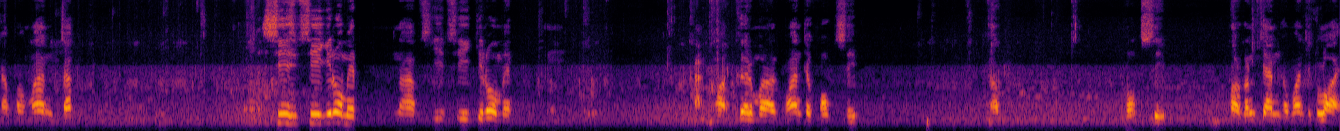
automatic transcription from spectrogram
กับประมาณจัก44กิโลเมตรนะครับ44กิโลเมตร ขาขอดเคลื่อนมาประมาณจะหกสิบครับหกสิบพอดกันจันทร์กับว่าจะลอย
